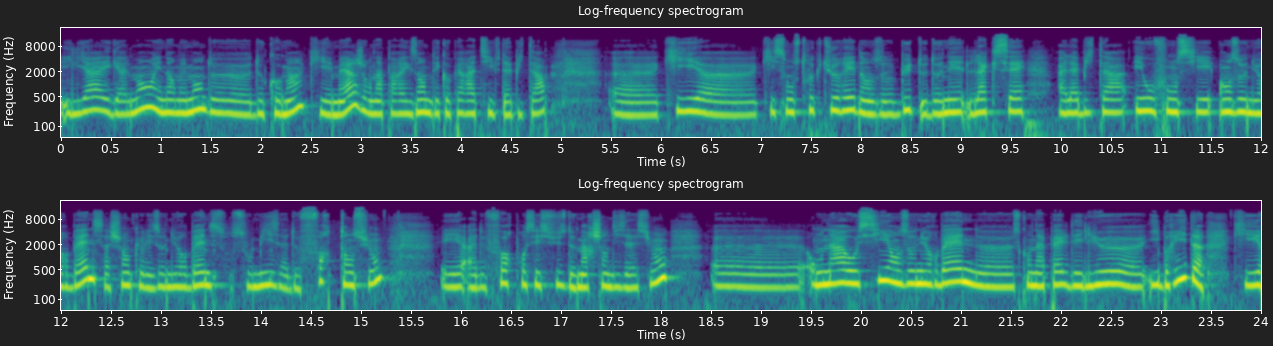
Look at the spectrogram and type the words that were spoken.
il y a également énormément de, de, communs qui émergent. On a par exemple des coopératives d'habitat. Qui, qui sont structurées dans le but de donner l'accès à l'habitat et au foncier en zone urbaine, sachant que les zones urbaines sont soumises à de fortes tensions et à de forts processus de marchandisation. Euh, on a aussi en zone urbaine euh, ce qu'on appelle des lieux euh, hybrides qui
